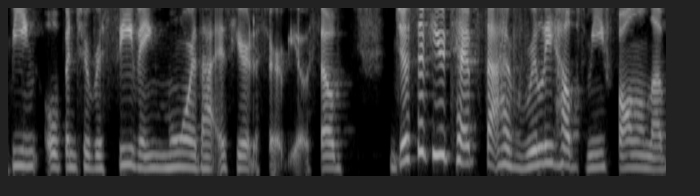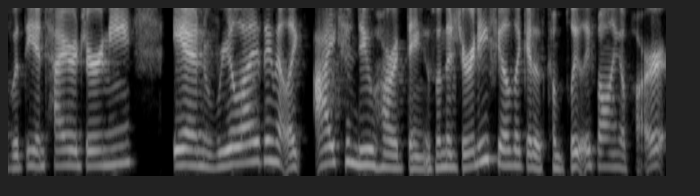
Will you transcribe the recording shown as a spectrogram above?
being open to receiving more that is here to serve you. So, just a few tips that have really helped me fall in love with the entire journey and realizing that like I can do hard things when the journey feels like it is completely falling apart.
